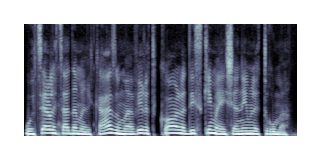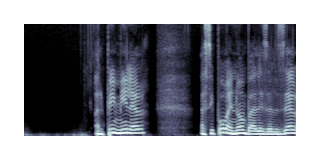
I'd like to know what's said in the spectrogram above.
הוא עוצר לצד המרכז ומעביר את כל הדיסקים הישנים לתרומה. על פי מילר, הסיפור אינו בא לזלזל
